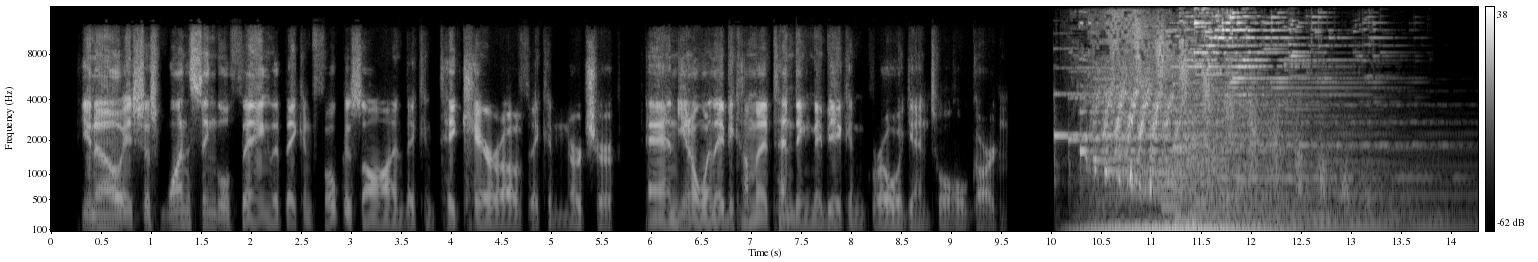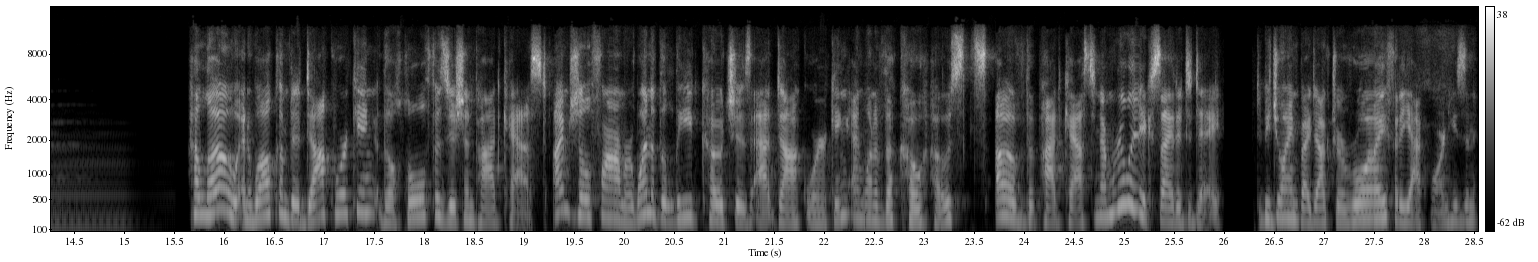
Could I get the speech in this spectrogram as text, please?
you know, it's just one single thing that they can focus on, they can take care of, they can nurture. And, you know, when they become an attending, maybe it can grow again to a whole garden. Hello, and welcome to Doc Working, the Whole Physician Podcast. I'm Jill Farmer, one of the lead coaches at Doc Working and one of the co hosts of the podcast. And I'm really excited today to be joined by Dr. Roy Phitayakorn. He's an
